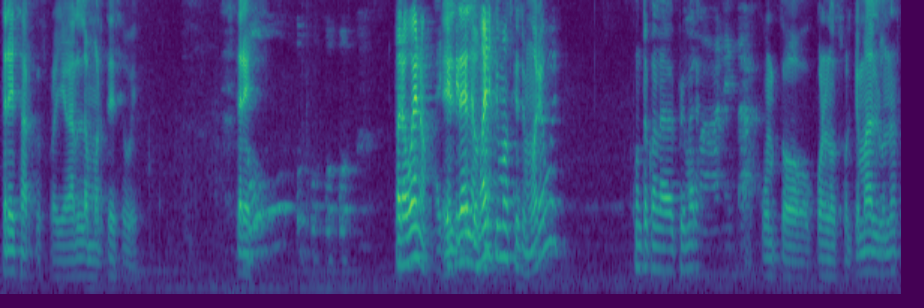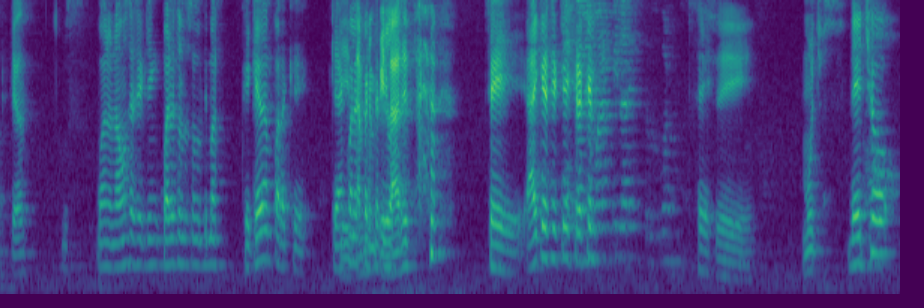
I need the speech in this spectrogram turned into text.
tres arcos para llegar a la muerte de ese güey. Tres. Pero bueno, hay que es decir de que se los muere. últimos que se muere, güey. Junto con la primera. Junto con las últimas lunas que quedan. Pues, bueno, no vamos a decir quién, cuáles son las últimas que quedan para que queden y con la también expectativa. pilares. Sí, hay que decir que creo que. mueren pilares, los buenos. Sí. sí. Muchos. De hecho,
